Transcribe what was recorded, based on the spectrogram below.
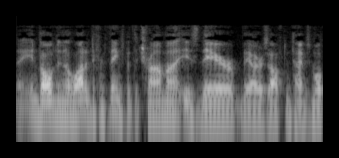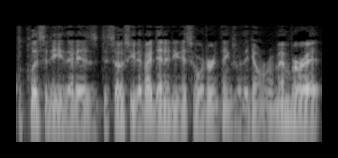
involved in a lot of different things, but the trauma is there. There is oftentimes multiplicity that is dissociative identity disorder and things where they don't remember it.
